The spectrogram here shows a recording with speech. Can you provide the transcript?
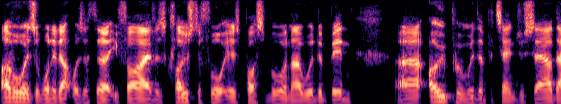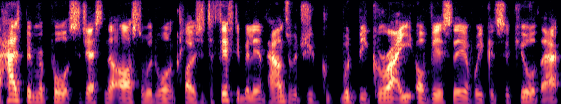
I've always wanted upwards of 35, as close to 40 as possible, and I would have been uh, open with a potential sale. There has been reports suggesting that Arsenal would want closer to 50 million pounds, which would be great, obviously, if we could secure that.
